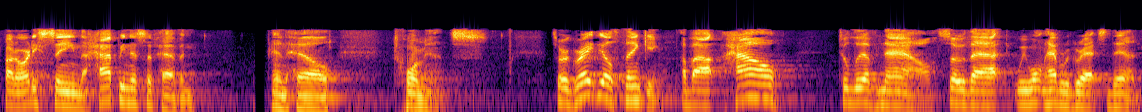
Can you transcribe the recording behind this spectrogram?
if I'd already seen the happiness of heaven and hell torments. So a great deal of thinking about how to live now so that we won't have regrets then.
